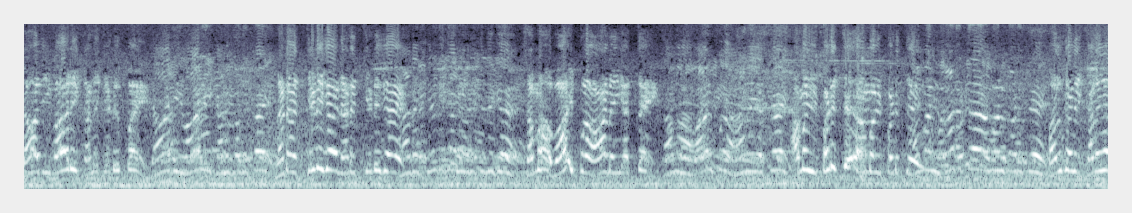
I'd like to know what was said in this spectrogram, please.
ஜாதி வாரி கணக்கெடுப்பை. நடத்திடுக நடத்திடுக. சம வாய்ப்பு ஆணையத்தை சம வாய்ப்பு ஆணையத்தை அமல்படுத்த அமல்படுத்த. அமல்படுத்து. பல்கலைக்கழக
